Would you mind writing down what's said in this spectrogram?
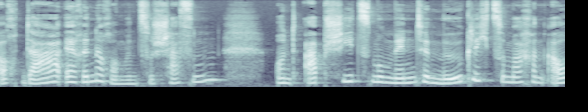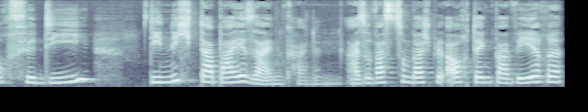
auch da Erinnerungen zu schaffen und Abschiedsmomente möglich zu machen, auch für die, die nicht dabei sein können. Also was zum Beispiel auch denkbar wäre,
